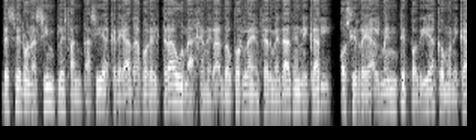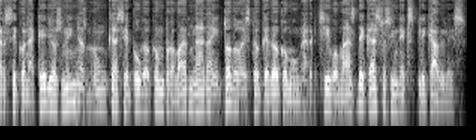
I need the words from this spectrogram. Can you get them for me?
de ser una simple fantasía creada por el trauma generado por la enfermedad en Ikari, o si realmente podía comunicarse con aquellos niños nunca se pudo comprobar nada y todo esto quedó como un archivo más de casos inexplicables.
